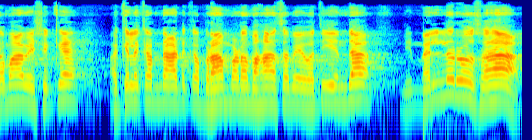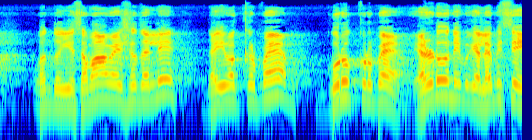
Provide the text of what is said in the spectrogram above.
ಸಮಾವೇಶಕ್ಕೆ ಅಖಿಲ ಕರ್ನಾಟಕ ಬ್ರಾಹ್ಮಣ ಮಹಾಸಭೆ ವತಿಯಿಂದ ನಿಮ್ಮೆಲ್ಲರೂ ಸಹ ಒಂದು ಈ ಸಮಾವೇಶದಲ್ಲಿ ದೈವಕೃಪೆ ಗುರುಕೃಪೆ ಎರಡೂ ನಿಮಗೆ ಲಭಿಸಿ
